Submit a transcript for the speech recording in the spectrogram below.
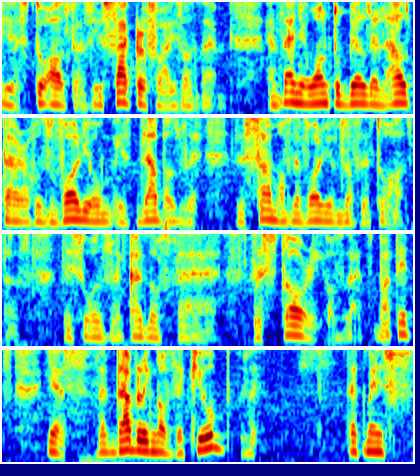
Yes, two altars. You sacrifice on them. And then you want to build an altar whose volume is double the, the sum of the volumes of the two altars. This was a kind of the, the story of that. But it's, yes, the doubling of the cube, the, that means f-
